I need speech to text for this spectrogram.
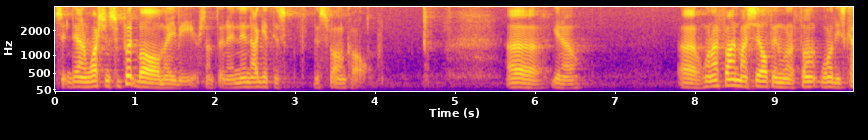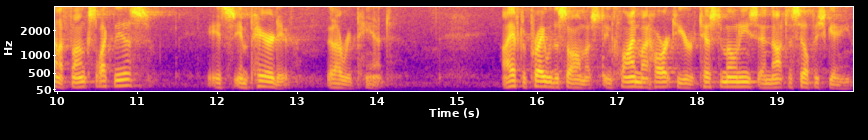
sitting down and watching some football, maybe, or something. And then I get this, this phone call. Uh, you know, uh, when I find myself in one of, fun- one of these kind of funks like this, it's imperative that I repent. I have to pray with the psalmist incline my heart to your testimonies and not to selfish gain.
